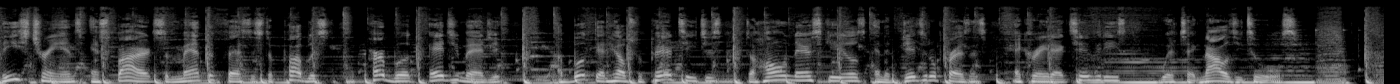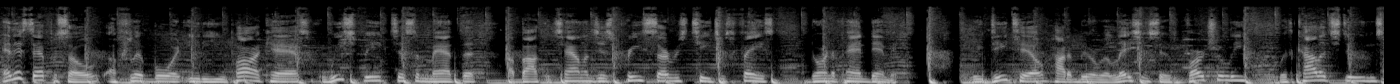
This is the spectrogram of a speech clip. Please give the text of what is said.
These trends inspired Samantha Fecich to publish her book, EduMagic, a book that helps prepare teachers to hone their skills and a digital presence and create activities with technology tools. In this episode of Flipboard EDU podcast, we speak to Samantha about the challenges pre service teachers face during the pandemic. We detail how to build relationships virtually with college students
